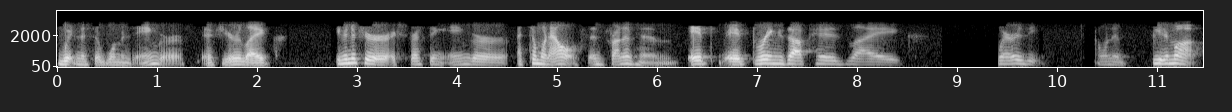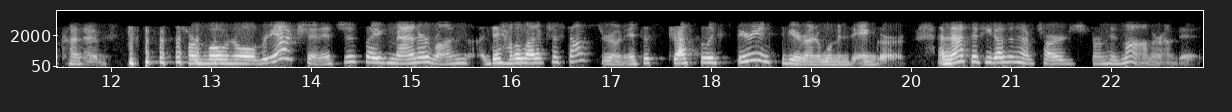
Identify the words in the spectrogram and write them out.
witness a woman's anger. If you're like, even if you're expressing anger at someone else in front of him, it it brings up his like, where is he? I want to beat him up kind of hormonal reaction. It's just like men are run, they have a lot of testosterone. It's a stressful experience to be around a woman's anger. And that's if he doesn't have charge from his mom around it.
